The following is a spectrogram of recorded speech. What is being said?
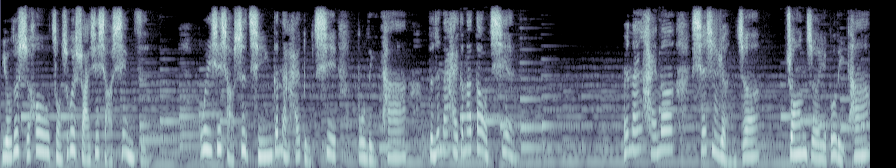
有的时候总是会耍一些小性子，为一些小事情跟男孩赌气，不理他，等着男孩跟他道歉。而男孩呢，先是忍着，装着也不理他，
